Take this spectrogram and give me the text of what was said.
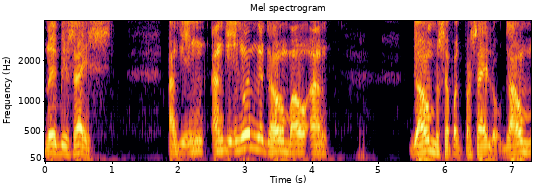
9.6. Ang, giing, ang giingon nga gahom mao ang gahom sa pagpasaylo, gahom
